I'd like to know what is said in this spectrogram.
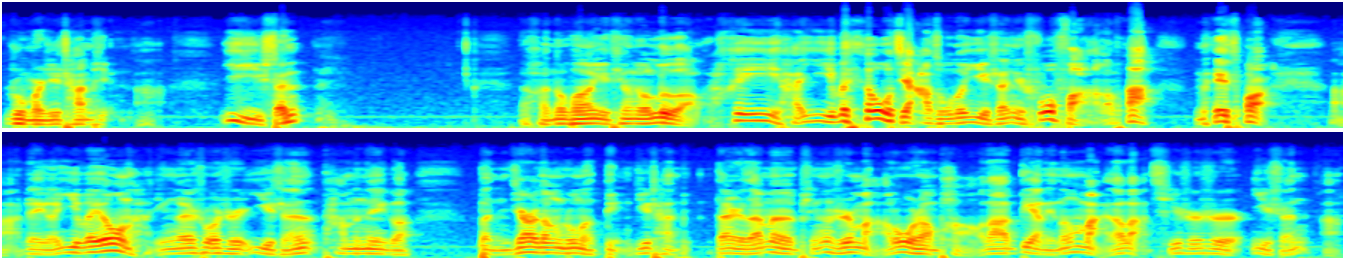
入门级产品啊，翼神。那很多朋友一听就乐了，嘿，还 EVO 家族的翼神，你说反了吧？没错，啊，这个 EVO 呢，应该说是翼神他们那个。本家当中的顶级产品，但是咱们平时马路上跑的、店里能买到的，其实是翼神啊。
